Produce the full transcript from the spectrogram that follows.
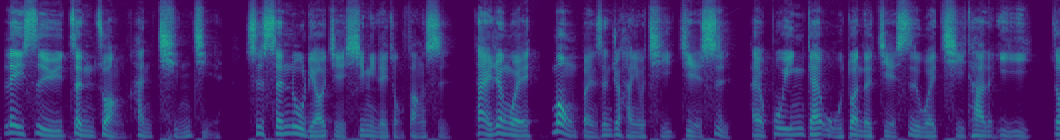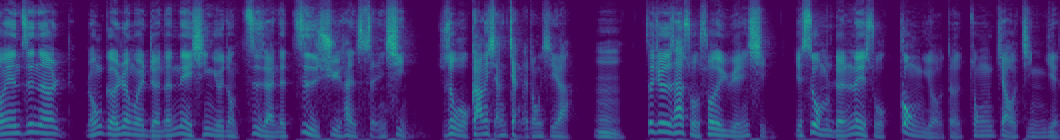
类似于症状和情节，是深入了解心理的一种方式。他也认为梦本身就含有其解释，还有不应该武断的解释为其他的意义。总而言之呢，荣格认为人的内心有一种自然的秩序和神性，就是我刚刚想讲的东西啦。嗯，这就是他所说的原型，也是我们人类所共有的宗教经验，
